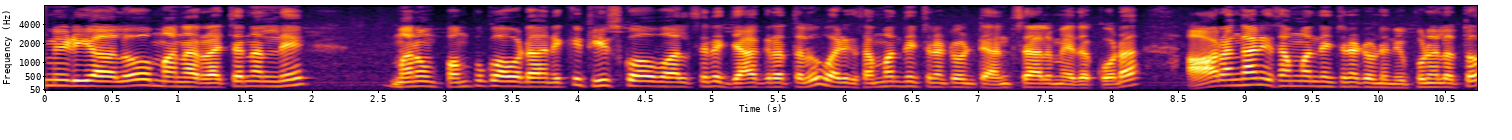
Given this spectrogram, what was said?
మీడియాలో మన రచనల్ని మనం పంపుకోవడానికి తీసుకోవాల్సిన జాగ్రత్తలు వాటికి సంబంధించినటువంటి అంశాల మీద కూడా ఆ రంగానికి సంబంధించినటువంటి నిపుణులతో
